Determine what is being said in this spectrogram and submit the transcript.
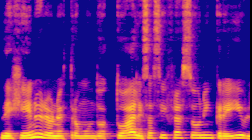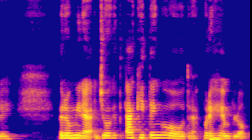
de género en nuestro mundo actual. Esas cifras son increíbles. Pero mira, yo aquí tengo otras. Por ejemplo,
